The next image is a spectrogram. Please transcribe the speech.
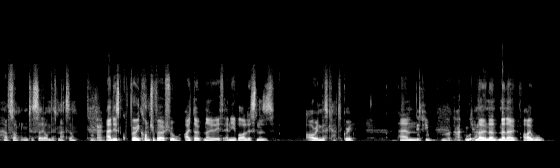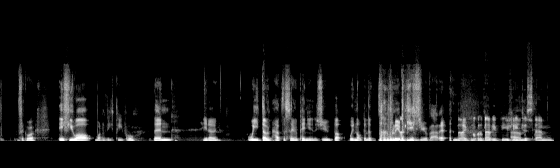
have something to say on this matter, Okay. and it's very controversial. I don't know if any of our listeners are in this category, and If you, W- guess. No, no, no, no. I will If you are one of these people, then you know we don't have the same opinion as you, but we're not going to verbally abuse you about it. No, I'm not going to verbally abuse you. Um, just um,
